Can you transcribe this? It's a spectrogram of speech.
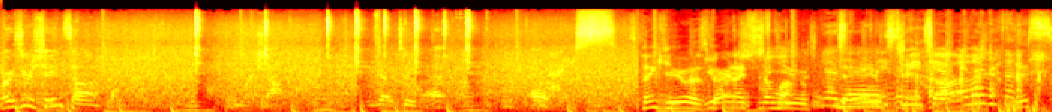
Where's your chainsaw? In my shop. You go to what? Oh, nice. Thank you. It was You very nice so to meet you. welcome. Yes, very nice to meet you. Uh, and then this,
